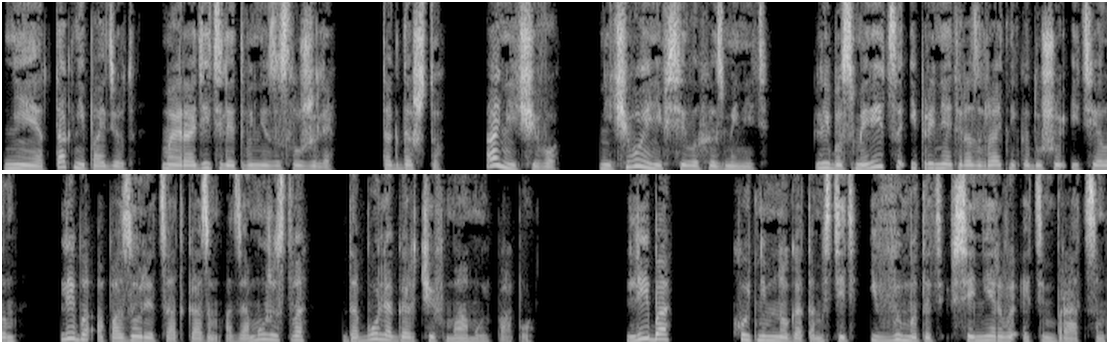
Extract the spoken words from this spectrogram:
Нет, так не пойдет. Мои родители этого не заслужили. Тогда что? А ничего. Ничего я не в силах изменить. Либо смириться и принять развратника душой и телом, либо опозориться отказом от замужества, до боли огорчив маму и папу. Либо Хоть немного отомстить и вымотать все нервы этим братцам.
